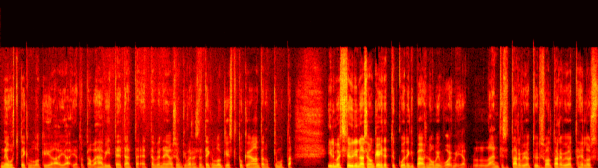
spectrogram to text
neuvostoteknologiaan ja, ja tota, vähän viitteitä, että, että Venäjä olisi jonkin verran sitä teknologiasta tukea antanutkin, mutta ilmeisesti se ydinase on kehitetty kuitenkin pääosin omin voimiin ja läntiset arvioit, Yhdysvallat arvioivat, että heillä olisi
